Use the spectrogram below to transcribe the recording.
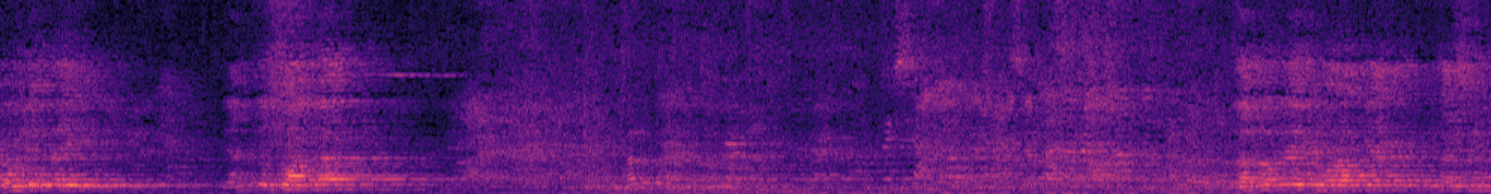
ढोलेताई यांचं स्वागत. दत्तात्रय थोरात या दर्शन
